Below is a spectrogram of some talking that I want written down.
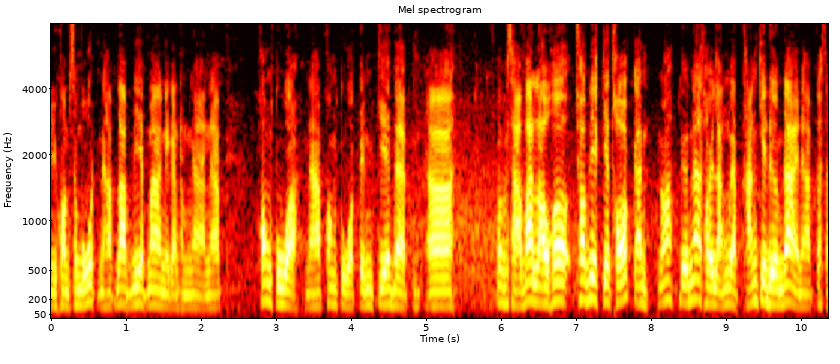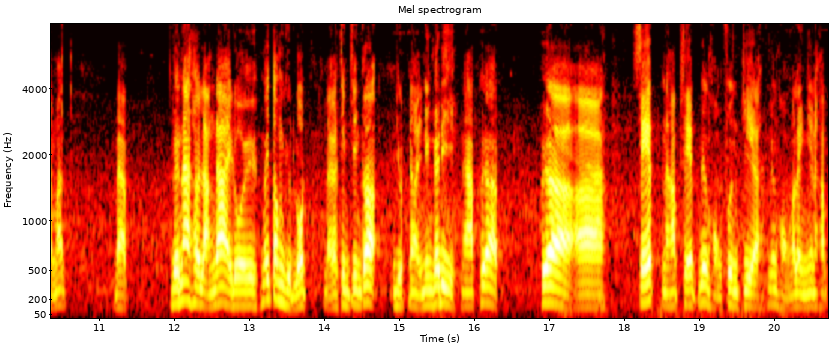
มีความสมูทนะครับ ราบเรียบมากในการทำงานนะครับ คล่องตัวนะครับคล่องตัวเป็นเกียร์แบบภาษาบ้านเราเขาชอบเรียกเกียร์ทอร์กกันเนาะเดินหน้าถอยหลังแบบค้างเกียร์เดิมได้นะครับ ก็สามารถแบบเดินหน้าถอยหลังได้โดยไม่ต้องหยุดรถแต่จริง ๆ ก็หยุดหน่อยนึงก็ดีนะครับ เพื่อเพื่อเซฟนะครับเซฟเรื่องของเฟืองเกียร์เรื่องของอะไรอย่างนี้นะครับ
